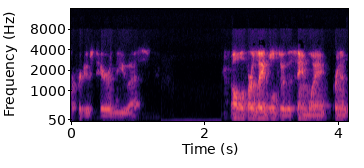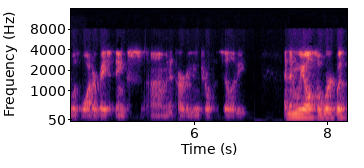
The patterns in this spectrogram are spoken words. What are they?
are produced here in the U.S. All of our labels are the same way, printed with water-based inks um, in a carbon neutral facility. And then we also work with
